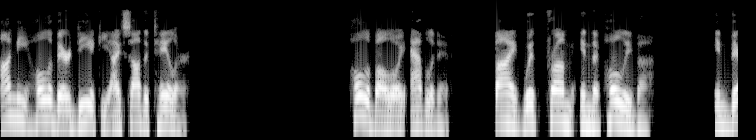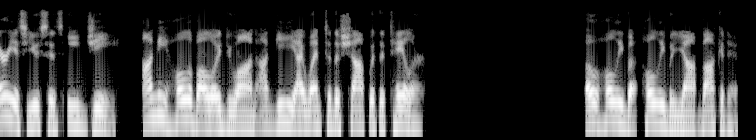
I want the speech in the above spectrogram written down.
Ani Holibar Diaki I saw the tailor. Holibaloi ablative. By, with, from, in the Holiba. In various uses, e.g. Ani holibaloy duan at I went to the shop with the tailor. O holiba, holiba ya vocative.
